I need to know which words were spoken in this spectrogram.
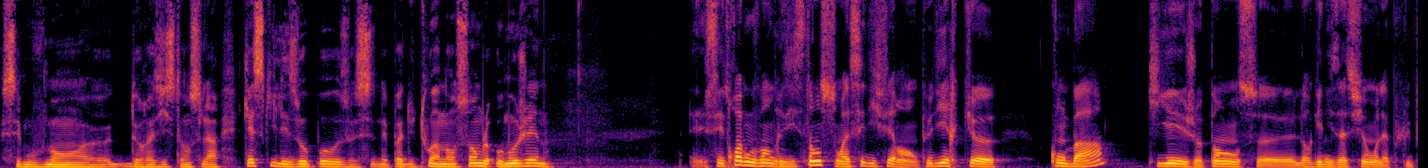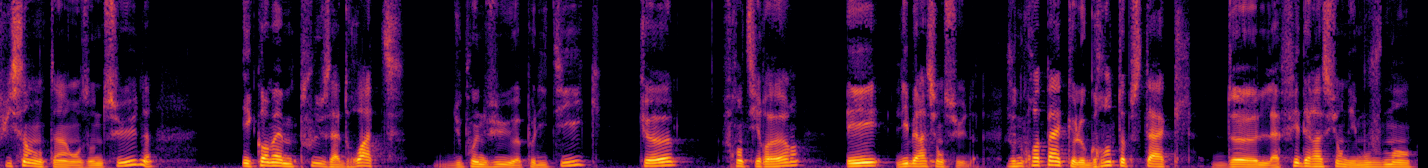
ces mouvements de résistance-là? Qu'est-ce qui les oppose? Ce n'est pas du tout un ensemble homogène. Ces trois mouvements de résistance sont assez différents. On peut dire que Combat, qui est, je pense, l'organisation la plus puissante hein, en zone sud, est quand même plus à droite du point de vue euh, politique que Franc-Tireur et Libération Sud. Je ne crois pas que le grand obstacle de la fédération des mouvements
